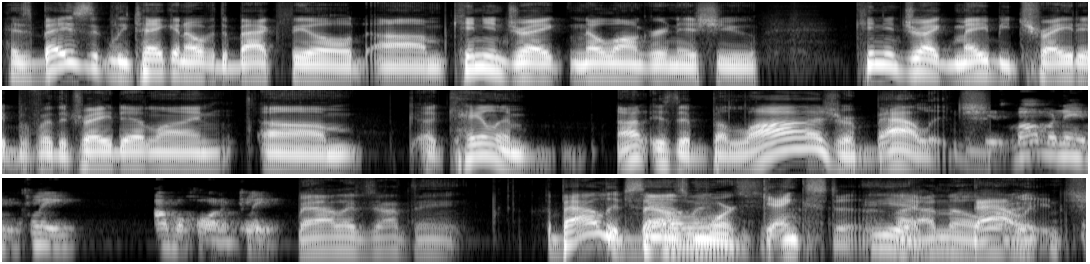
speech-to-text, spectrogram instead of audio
has basically taken over the backfield. Um, Kenyan Drake no longer an issue. Kenyan Drake may be traded before the trade deadline. Um, uh, Kalen, uh, is it Balaj or Ballage? His mama named Clay. I'm gonna call him Clay. Ballads, I think. Ballage sounds more Ballage? gangster. Yeah, like I know, Ballage.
